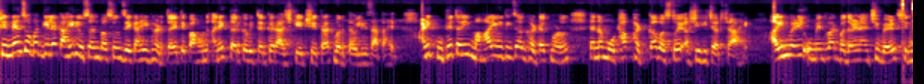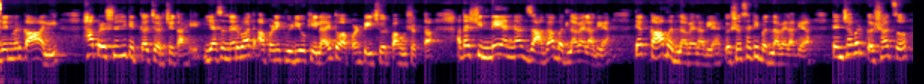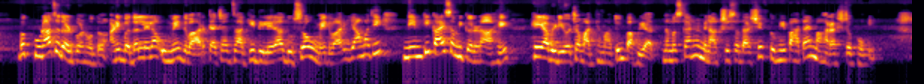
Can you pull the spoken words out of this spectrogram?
शिंदेसोबत गेल्या काही दिवसांपासून जे काही घडतंय ते पाहून अनेक तर्कवितर्क राजकीय क्षेत्रात वर्तवली जात आहेत. आणि कुठेतरी महायुतीचा घटक म्हणून त्यांना मोठा फटका बसतोय अशी ही चर्चा आहे. ऐनवेळी उमेदवार बदलण्याची वेळ शिंदेंवर का आली? हा प्रश्नही तितका चर्चेत आहे. या संदर्भात आपण एक व्हिडिओ केलाय तो आपण पेजवर पाहू शकता. आता शिंदे यांना जागा बदलाव्या लागल्या. त्या का बदलाव्या लागल्या? कशासाठी बदलाव्या लागल्या? त्यांच्यावर कशाचं व कुणाचं दडपण होतं? आणि बदललेला उमेदवार त्याच्या जागी दिलेला दुसरा उमेदवार यामध्ये नेमकी काय समीकरण आहे? हे या व्हिडिओच्या माध्यमातून पाहूयात. नमस्कार मी मीनाक्षी सदाशिव. तुम्ही पाहताय महाराष्ट्र भूमी.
